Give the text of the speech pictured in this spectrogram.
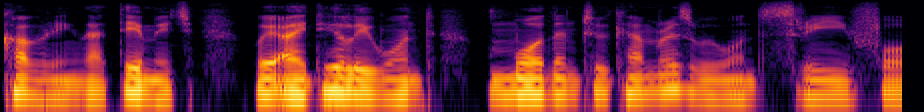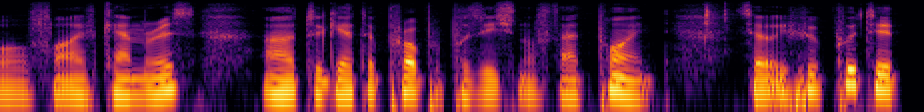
covering that image. We ideally want more than two cameras. We want three, four, five cameras uh, to get a proper position of that point. So if we put it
